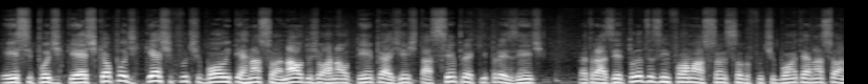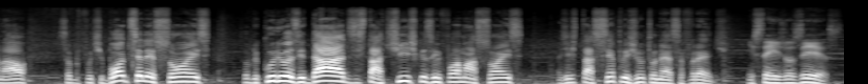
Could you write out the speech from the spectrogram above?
esse podcast, que é o podcast Futebol Internacional do Jornal Tempo. E a gente está sempre aqui presente para trazer todas as informações sobre o futebol internacional, sobre futebol de seleções, sobre curiosidades, estatísticas, informações. A gente está sempre junto nessa, Fred. Isso aí, Josias.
